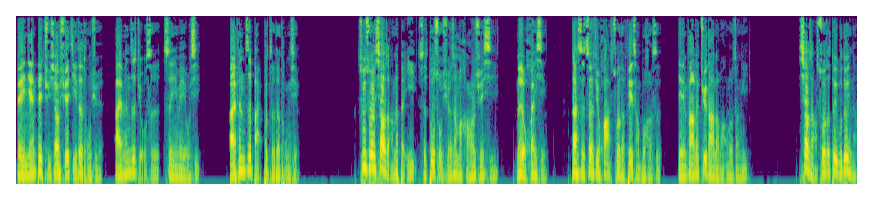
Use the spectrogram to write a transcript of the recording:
每年被取消学籍的同学百分之九十是因为游戏，百分之百不值得同情。虽说校长的本意是督促学生们好好学习，没有坏心，但是这句话说的非常不合适，引发了巨大的网络争议。校长说的对不对呢？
